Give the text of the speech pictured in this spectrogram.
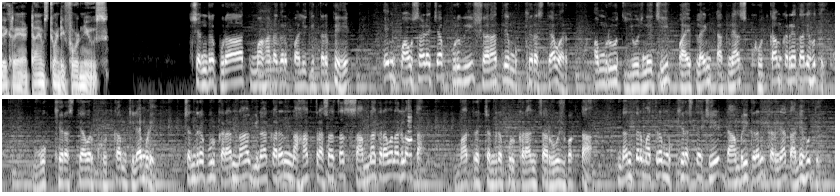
देख रहे हैं टाइम्स 24 न्यूज चंद्रपुरात महानगरपालिकेतर्फे ऐन पावसाळ्याच्या पूर्वी शहरातले मुख्य रस्त्यावर अमृत योजनेची पाईपलाईन टाकण्यास खोदकाम करण्यात आले होते. मुख्य रस्त्यावर खोदकाम केल्यामुळे चंद्रपूरकरांना विनाकारण नाहक त्रासाचा सामना करावा लागला होता. मात्र चंद्रपूरकरांचा रोष बघता नंतर मात्र मुख्य रस्त्याचे डांबरीकरण करण्यात आले होते.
